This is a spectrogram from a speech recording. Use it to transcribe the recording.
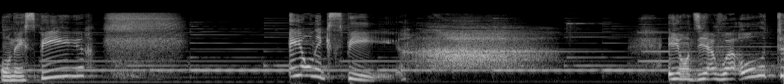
On inspire et on expire. Et on dit à voix haute,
